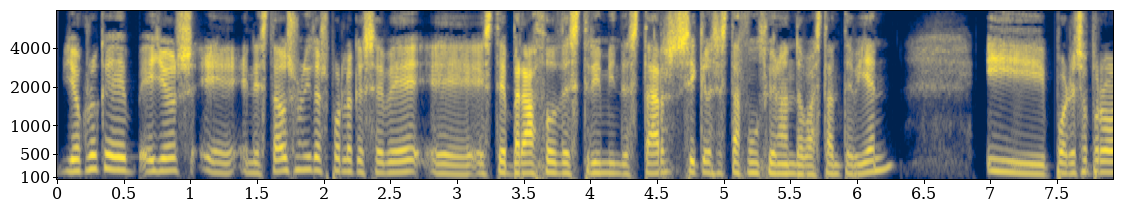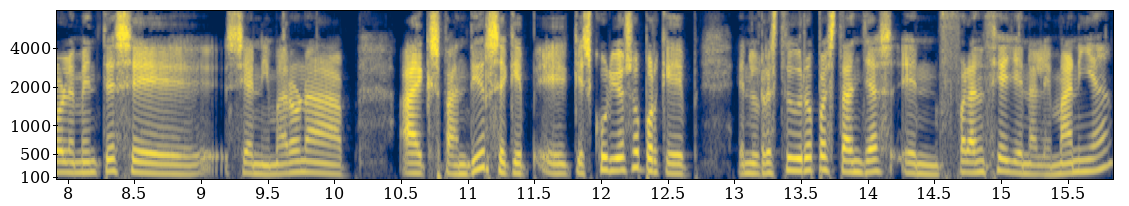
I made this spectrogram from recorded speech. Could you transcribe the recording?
yo creo que ellos eh, en Estados Unidos, por lo que se ve, eh, este brazo de streaming de Stars sí que les está funcionando bastante bien y por eso probablemente se, se animaron a, a expandirse, que, que, es curioso porque en el resto de Europa están ya en Francia y en Alemania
